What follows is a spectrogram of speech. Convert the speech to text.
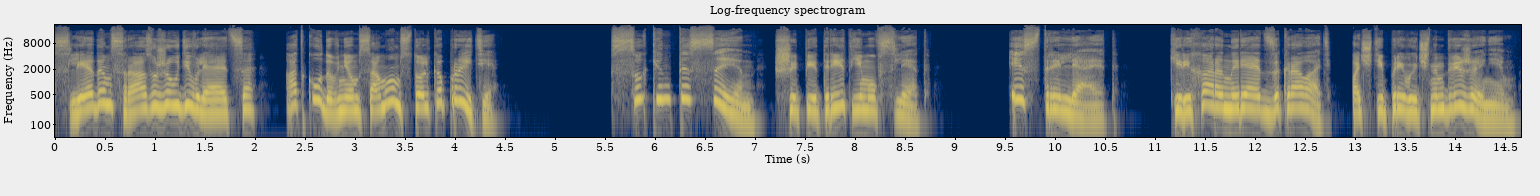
Следом сразу же удивляется, откуда в нем самом столько прыти. «Сукин ты сын!» — шипит Рит ему вслед. И стреляет. Кирихара ныряет за кровать, почти привычным движением.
